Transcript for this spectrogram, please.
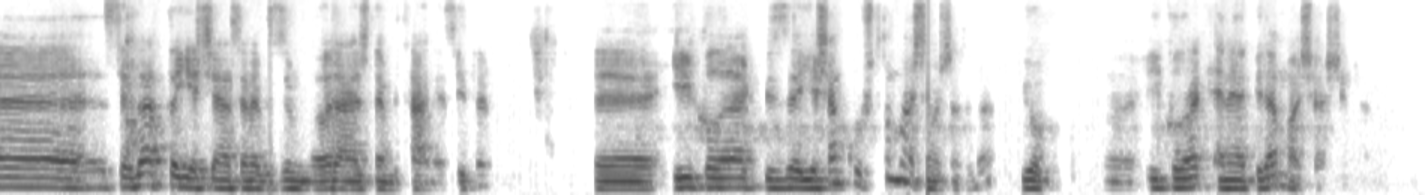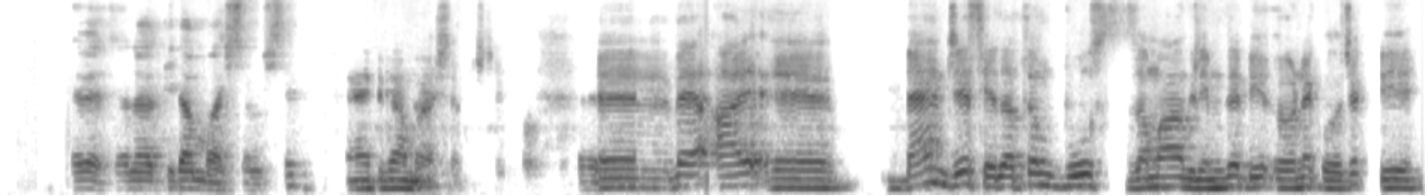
Ee, Sedat da geçen sene bizim öğrenciden bir tanesiydi. Ee, ilk olarak bizde yaşam koçluğundan başlamıştı Sedat. Yok. Ee, ilk olarak NLP'den başlar şimdi. Evet, NLP'den başlamıştık. NLP'den başlamıştık. Evet. Ee, ve e, bence Sedat'ın bu zaman diliminde bir örnek olacak bir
